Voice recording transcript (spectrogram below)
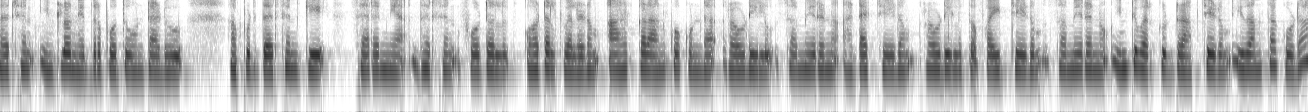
దర్శన్ ఇంట్లో నిద్రపోతూ ఉంటాడు. అప్పుడు దర్శన్కి శరణ్య దర్శన్ ఫోటోలు హోటల్కి వెళ్ళడం అక్కడ అనుకోకుండా రౌడీలు సమీరను అటాక్ చేయడం రౌడీలతో ఫైట్ చేయడం సమీరను ఇంటి వరకు డ్రాప్ చేయడం ఇదంతా కూడా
